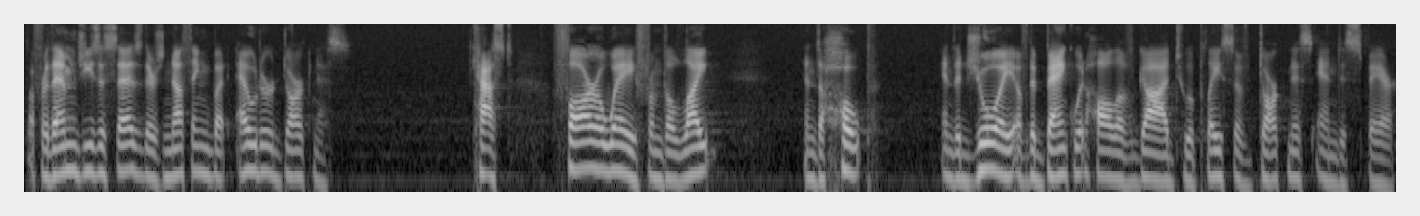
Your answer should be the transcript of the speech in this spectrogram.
But for them, Jesus says, there's nothing but outer darkness, cast far away from the light and the hope and the joy of the banquet hall of God to a place of darkness and despair,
